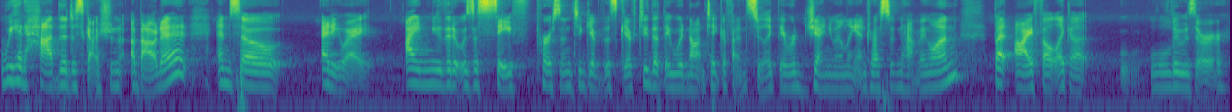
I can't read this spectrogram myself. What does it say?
we had had the discussion about it, and so anyway, I knew that it was a safe person to give this gift to that they would not take offense to. Like they were genuinely interested in having one, but I felt like a loser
